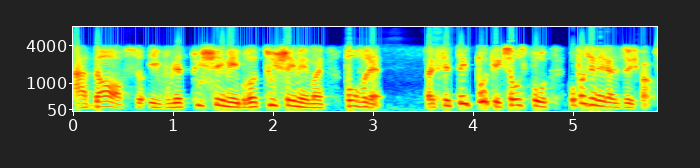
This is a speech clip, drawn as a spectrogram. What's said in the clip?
adorent ça et voulaient toucher mes bras, toucher mes mains. Pour vrai. Fait que c'est peut-être pas quelque chose pour, faut pas généraliser, je pense.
